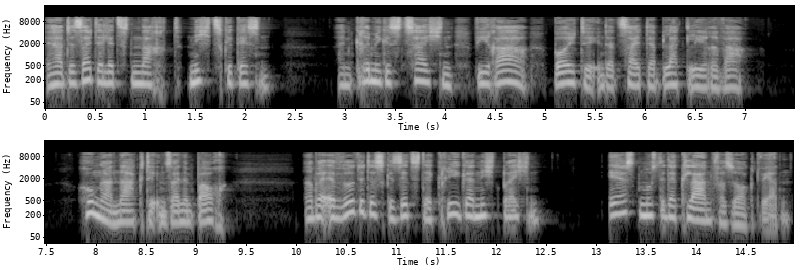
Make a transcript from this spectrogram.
Er hatte seit der letzten Nacht nichts gegessen, ein grimmiges Zeichen, wie rar Beute in der Zeit der Blattlehre war. Hunger nagte in seinem Bauch, aber er würde das Gesetz der Krieger nicht brechen. Erst musste der Clan versorgt werden.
